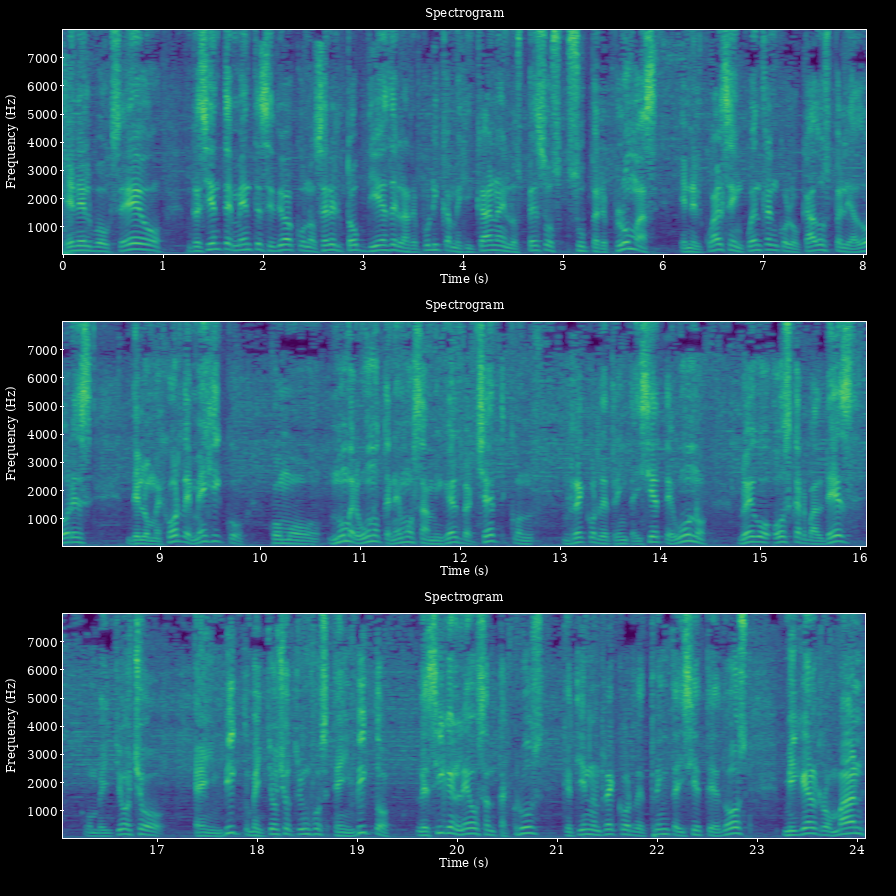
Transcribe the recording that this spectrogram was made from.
En el boxeo, recientemente se dio a conocer el top 10 de la República Mexicana en los pesos superplumas, en el cual se encuentran colocados peleadores de lo mejor de México. Como número uno tenemos a Miguel Berchet con récord de 37-1, luego Oscar Valdés con 28 e invicto, 28 triunfos e invicto. Le siguen Leo Santa Cruz, que tienen récord de 37-2, Miguel Román,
